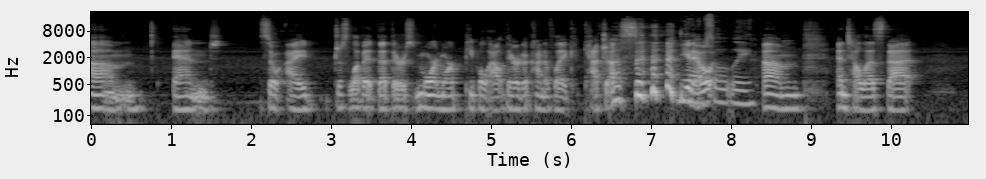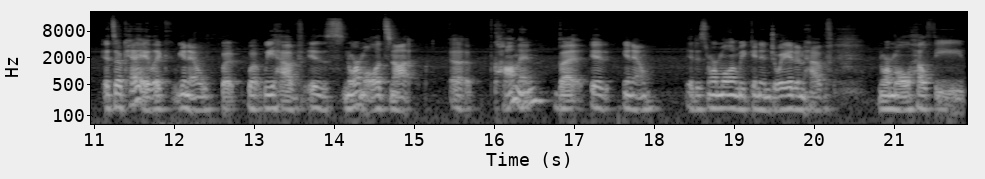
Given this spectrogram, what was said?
Um, and so I just love it that there's more and more people out there to kind of like catch us, you yeah, know, absolutely. Um, and tell us that it's okay. Like, you know, what, what we have is normal. It's not uh, common, but it, you know, it is normal and we can enjoy it and have normal, healthy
